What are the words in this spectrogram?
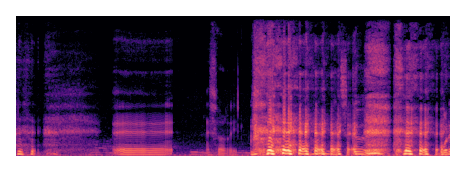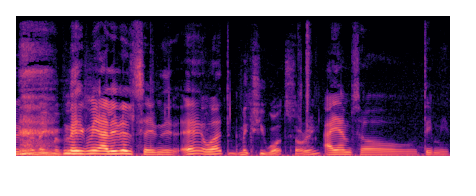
uh, sorry. That's good. What is the name of it? Make me a little shame. Eh? What? Makes you what? Sorry. I am so timid.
